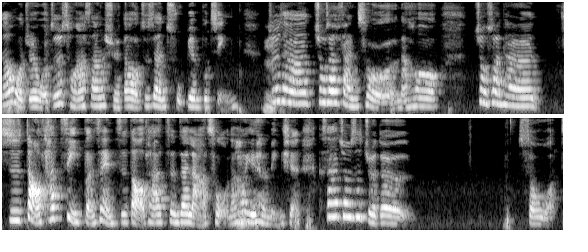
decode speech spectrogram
然后我觉得我就是从他身上学到，就是很处变不惊，就是他就算犯错了，然后就算他知道他自己本身也知道他正在拉错，然后也很明显，可是他就是觉得 so what。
